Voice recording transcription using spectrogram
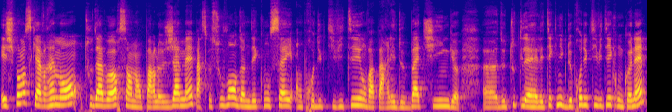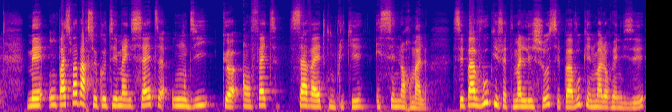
Et je pense qu'il y a vraiment, tout d'abord, ça on n'en parle jamais parce que souvent on donne des conseils en productivité, on va parler de batching, euh, de toutes les, les, techniques de productivité qu'on connaît, mais on passe pas par ce côté mindset où on dit que en fait ça va être compliqué et c'est normal. C'est pas vous qui faites mal les choses, c'est pas vous qui êtes mal organisé.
